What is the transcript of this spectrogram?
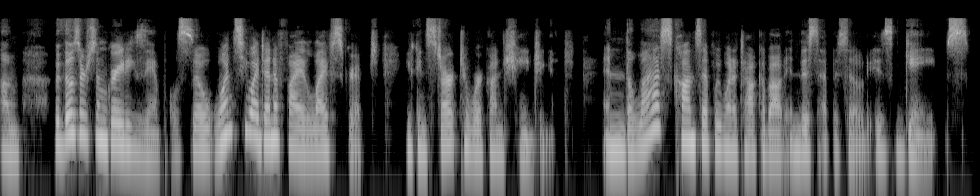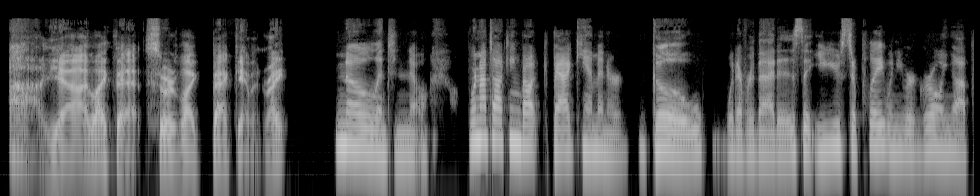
um, but those are some great examples. So once you identify a life script, you can start to work on changing it. And the last concept we want to talk about in this episode is games. Ah, yeah, I like that. Sort of like backgammon, right? No, Linton, no. We're not talking about backgammon or Go, whatever that is that you used to play when you were growing up.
